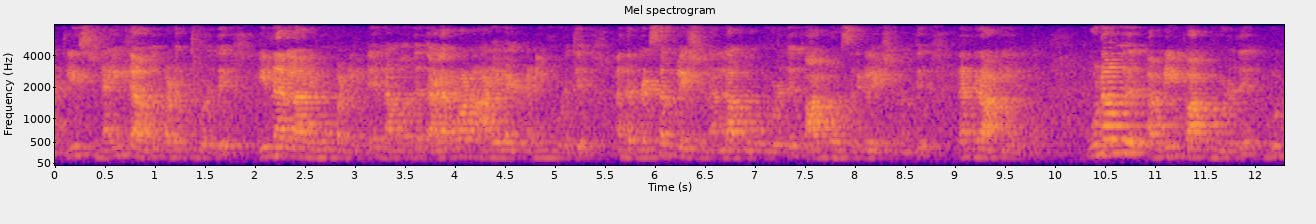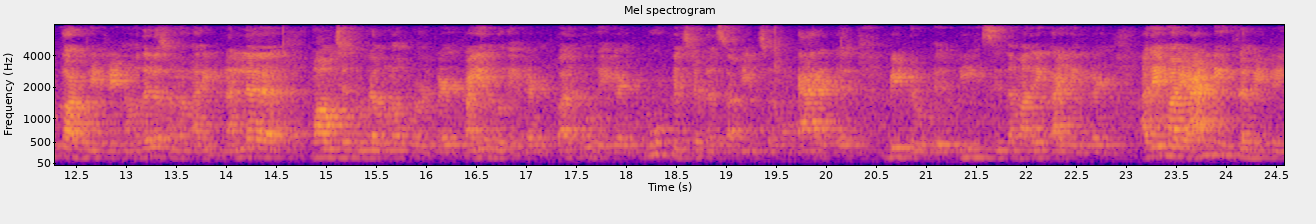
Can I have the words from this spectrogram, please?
அட்லீஸ்ட் நைட்டாவது படுக்கும் பொழுது இன்னர்லாம் ரிமூவ் பண்ணிட்டு நம்ம வந்து தளர்வான ஆடைகள் அணியும் பொழுது அந்த பிளட் சர்க்குலேஷன் நல்லா போகும் பொழுது ஹார்மோன்ஸ் ரெகுலேஷன் வந்து நன்றாக இருக்கும். உணவு அப்படின்னு பார்க்கும் பொழுது குட் கார்போஹைட்ரேட் நான் முதல்ல சொன்ன மாதிரி நல்ல மாவுச்சத்து உள்ள உணவுப் பொருட்கள் பயிர் வகைகள் பருப்பு வகைகள் ரூட் வெஜிடபிள்ஸ் அப்படின்னு சொல்லுவோம். கேரட்டு பீட்ரூட்டு பீன்ஸ் இந்த மாதிரி காய்கறிகள். அதே மாதிரி ஆன்டி இன்ஃப்ளமேட்ரி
